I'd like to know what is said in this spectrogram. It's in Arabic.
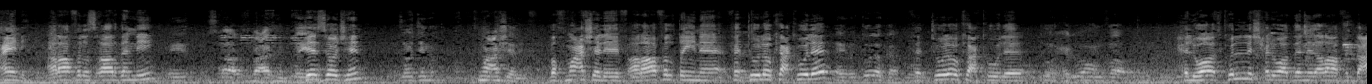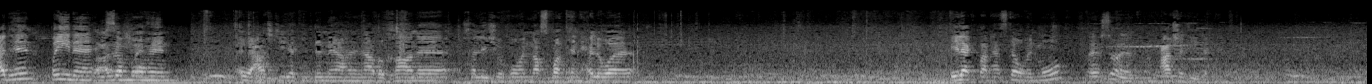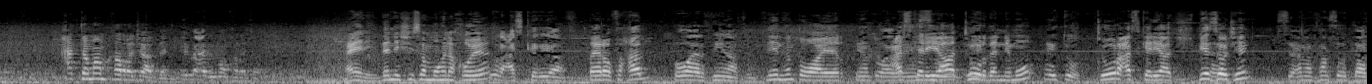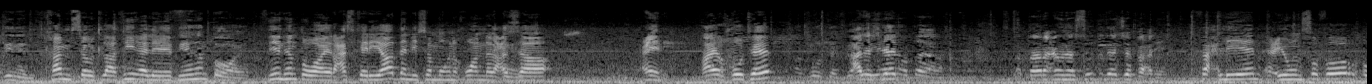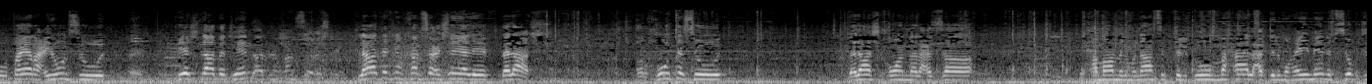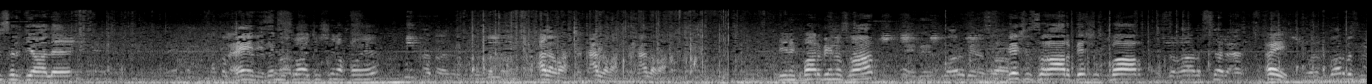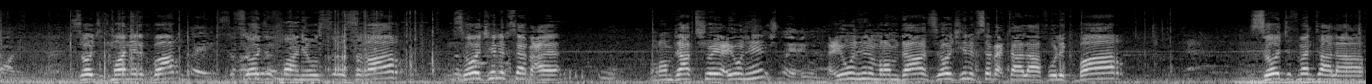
عيني ارافل صغار ذني؟ إيه، صغار بعدهم طيب زوجهن؟ زوجين 12000 ب 12000 ارافل طينة. فتولة وكعكولة؟ إي فتولة كاكو فتولة وكعكولة. دور حلوة ونظام حلوات كلش حلوات ذني الأرافل. بعدهن طينة يسموهن. أي عاشتي لك الدنيا اياهن هنا بالخانه خلي يشوفوهن نصبتهن حلوة. يلقطن هستوهن مو؟ اي عاشت إيدك حتى ما مخرجات ذني. إي بعد ما خرجت عيني ذني شو يسموهن أخويا؟ دور عسكريات. طيره وفحل طوائر اثنيناتهم. اثنينهن طواير. اثنين طوائر عسكريات تور. ذني مو؟ إي تور. تور عسكريات. بيت زوجهن؟ سعرها 35000 35000 اثنين طوائر اثنينهن طواير. عسكريات ذني يسموهن إخواننا الأعزاء. عيني. هاي رخوته على شقد؟ الطيارة الطيارة عيونها سود شفع عليها فحلين عيون صفر وطيره عيون سود. ليش ثلاثتهن؟ 25 ثلاثة 25000 بلاش. رخوته سود. بلاش إخواننا الأعزاء. الحمام المناسب تلقوم محل عبد المهيمن بسوق جسر ديالة. عيني زواجي شنو اخويا؟ على راحتك على راحتك على راحتك. بين كبار بين صغار؟ اي بين كبار وبين صغار. بيش الصغار بيش الكبار الصغار السبعة. أي. والكبار بثمانية. زوج ثمانية الكبار؟ اي زوج ثمانية والصغار زوجهن بسبعة. مرمدات شوي عيونهن شوي عيون. عيونهن مرمدات. زوجهن ب 7000 والكبار؟ زوج 8000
